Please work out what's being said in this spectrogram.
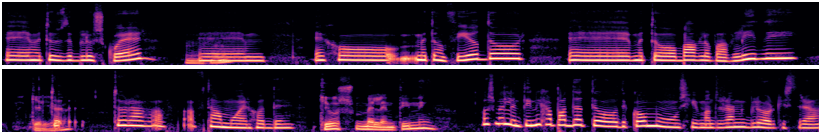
ε, με τους The Blue Square, ε, έχω με τον Theodore, ε, με τον Παύλο Παυλίδη. τώρα αυτά μου έρχονται. Και ως Μελεντίνη; Ως Μελεντίνη είχα πάντα το δικό μου σχήμα, του Running Blue Orchestra.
